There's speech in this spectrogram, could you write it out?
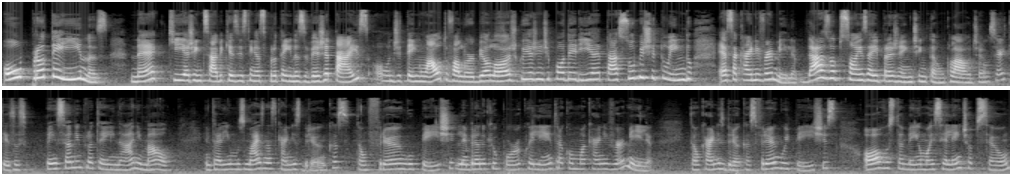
ou proteínas, né? Que a gente sabe que existem as proteínas vegetais, onde tem um alto valor biológico e a gente poderia estar tá substituindo essa carne vermelha. Dá as opções aí pra gente, então, Cláudia. Com certeza. Pensando em proteína animal, entraríamos mais nas carnes brancas, então frango, peixe, lembrando que o porco ele entra como uma carne vermelha. Então carnes brancas, frango e peixes, ovos também é uma excelente opção.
